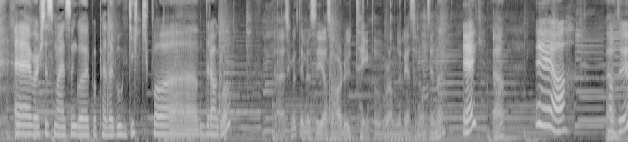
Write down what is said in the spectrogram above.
eh, versus meg som går på pedagogikk på Dragvoll. Ja, jeg skulle til og med si, altså, Har du tenkt over hvordan du leser noensinne? Jeg? Ja. Ja. Har du?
